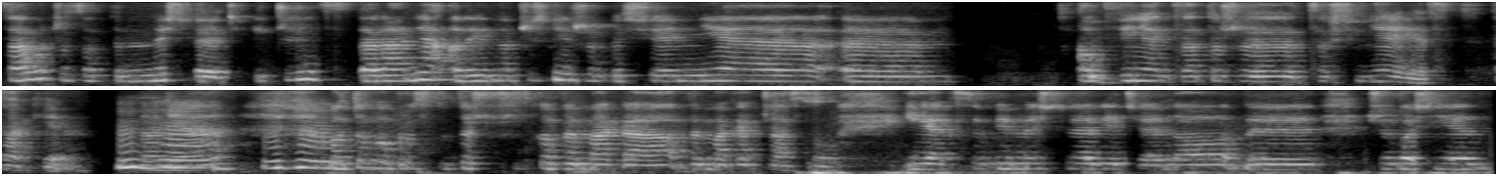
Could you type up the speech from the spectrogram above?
cały czas o tym myśleć i czynić starania, ale jednocześnie, żeby się nie obwiniać za to, że coś nie jest takie, no nie? Mm -hmm. Bo to po prostu też wszystko wymaga, wymaga czasu. I jak sobie myślę, wiecie, no, y, że właśnie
